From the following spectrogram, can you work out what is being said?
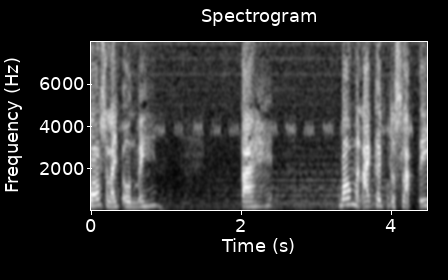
បងស្រឡាញ់បងអូនមែនតែបងមិនអាចឃើញពុទ្ធស្លាប់ទេ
